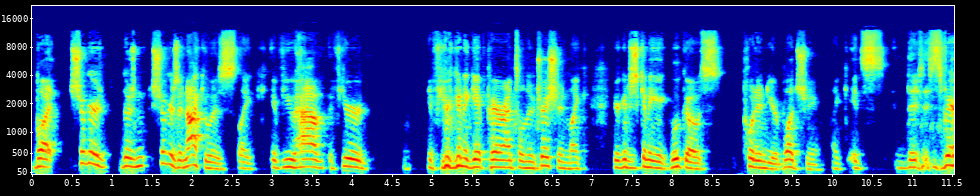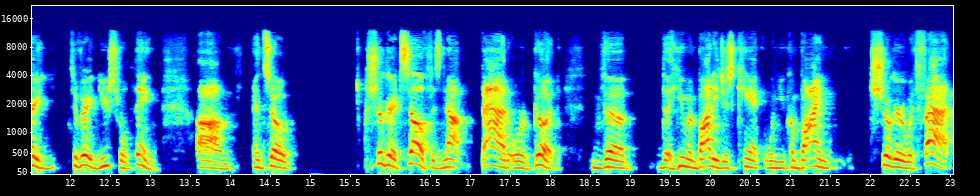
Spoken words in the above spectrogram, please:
but sugar there's sugar's innocuous. Like if you have if you're if you're going to get parenteral nutrition, like you're just going to get glucose put into your bloodstream. Like it's this it's very it's a very useful thing, um, and so sugar itself is not bad or good. The the human body just can't when you combine sugar with fat,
